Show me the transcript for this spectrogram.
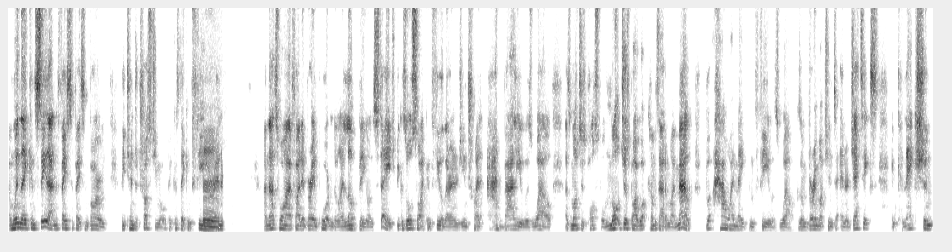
And when they can see that in a face to face environment, they tend to trust you more because they can feel mm. your energy and that's why I find it very important. And I love being on stage because also I can feel their energy and try to add value as well, as much as possible, not just by what comes out of my mouth, but how I make them feel as well. Because I'm very much into energetics and connection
